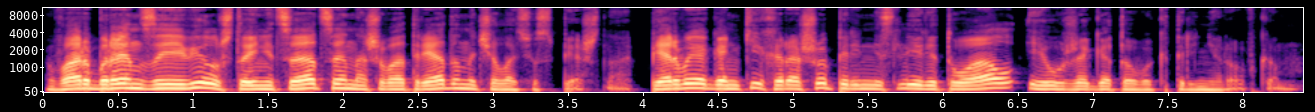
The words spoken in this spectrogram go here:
Варбрен заявил, что инициация нашего отряда началась успешно. Первые огоньки хорошо перенесли ритуал и уже готовы к тренировкам.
